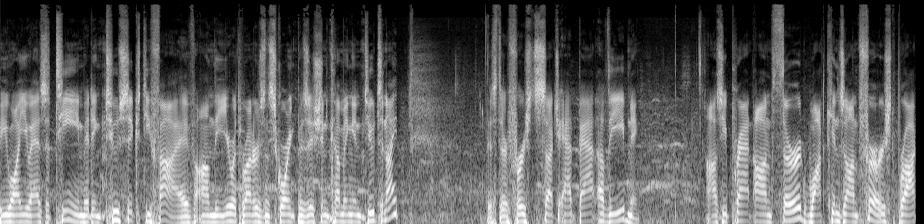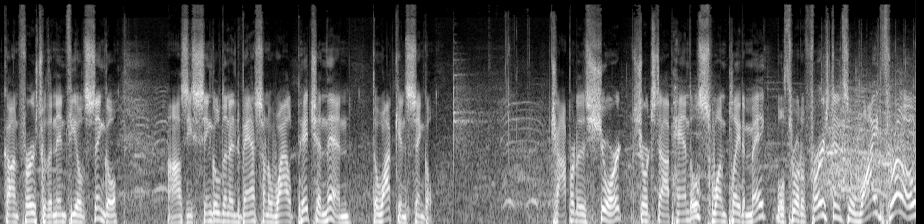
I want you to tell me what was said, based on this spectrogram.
BYU as a team hitting 265 on the year with runners in scoring position coming into tonight. This is their first such at bat of the evening. Ozzie Pratt on third, Watkins on first, Brock on first with an infield single. Ozzie singled and advanced on a wild pitch, and then the Watkins single. Chopper to the short. Shortstop handles. One play to make. Will throw to first, and it's a wide throw.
